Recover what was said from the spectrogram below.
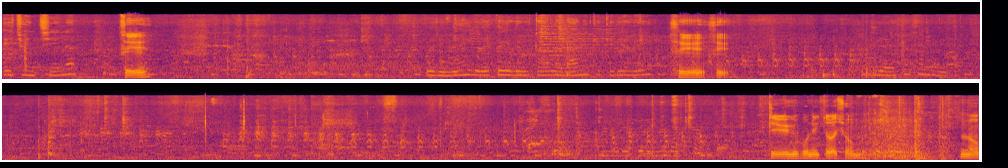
Hecho en China, Sí. pero no, de este que le gustaba la Dani que quería ver. Sí, sí. Mira, estas son bonitas. Sí, qué bonito la sombra. No,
